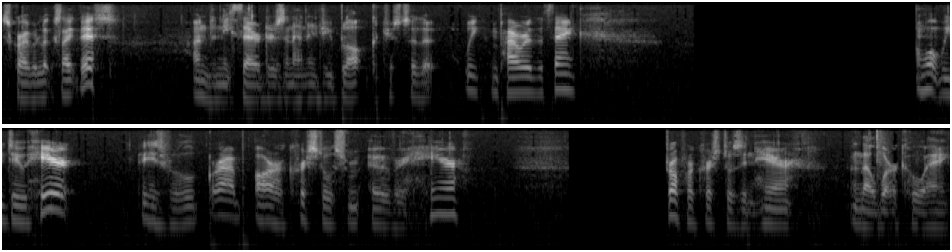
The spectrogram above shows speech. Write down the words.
Inscriber looks like this underneath there there's an energy block just so that we can power the thing. And what we do here is we'll grab our crystals from over here, drop our crystals in here, and they'll work away.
